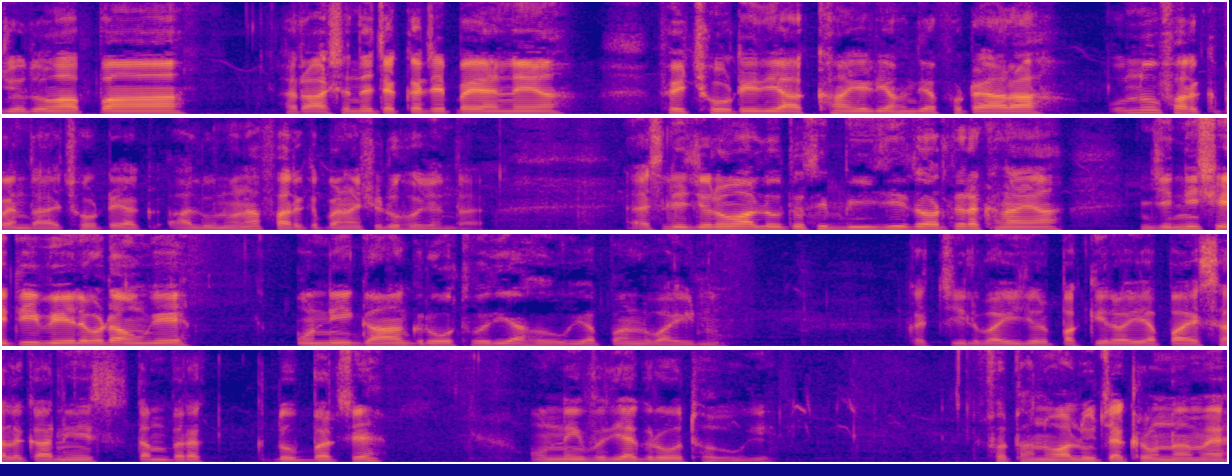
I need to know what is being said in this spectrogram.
ਜਦੋਂ ਆਪਾਂ ਰਾਸ਼ਨ ਦੇ ਚੱਕਰ 'ਚ ਪੈ ਜਾਂਦੇ ਆ, ਫਿਰ ਛੋਟੀ ਦੀਆਂ ਅੱਖਾਂ ਜਿਹੜੀਆਂ ਹੁੰਦੀਆਂ ਫੁਟਿਆਰਾ, ਉਹਨੂੰ ਫ਼ਰਕ ਪੈਂਦਾ ਹੈ। ਛੋਟੇ ਆਕ- ਆਲੂ ਨੂੰ ਨਾ ਫ਼ਰਕ ਪੈਣਾ ਸ਼ੁਰੂ ਹੋ ਜਾਂਦਾ ਹੈ। ਇਸ ਲਈ ਜਦੋਂ ਆਲੂ ਤੁਸੀਂ ਬੀਜੀ ਤੌਰ ਤੇ ਰੱਖਣਾ ਆ, ਜਿੰਨੀ ਛੇਤੀ ਵੇਲ ਵਢਾਉਂਗੇ ਉਨੀ ਗਾਂ ਗਰੋਥ ਵਧੀਆ ਹੋਊਗੀ ਆਪਾਂ ਲਵਾਈ ਨੂੰ। ਕੱਚੀ ਲਵਾਈ ਜਦੋਂ ਪੱਕੀ ਲਵਾਈ ਆਪਾਂ ਇਸ ਸਾਲ ਕਰਨੀ ਸਤੰਬਰ, ਅਕਤੂਬਰ 'ਚ, ਉਨੀ ਵਧੀਆ ਗਰੋਥ ਹੋਊਗੀ। ਸੋ ਤੁਹਾਨੂੰ ਆਲੂ ਚੈੱਕ ਕਰਾਉਣਾ ਮੈਂ।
